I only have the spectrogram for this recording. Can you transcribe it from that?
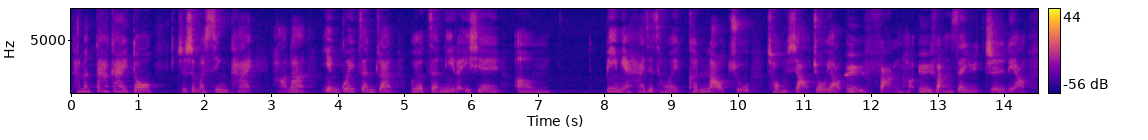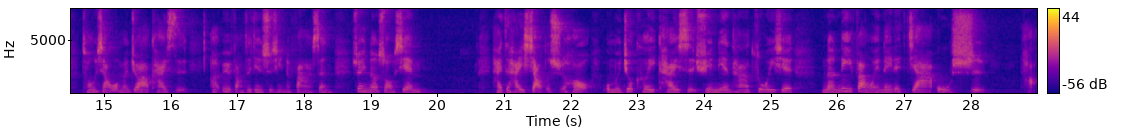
他们大概都是什么心态。好，那言归正传，我又整理了一些，嗯，避免孩子成为啃老族，从小就要预防，哈，预防胜于治疗，从小我们就要开始啊，预防这件事情的发生。所以呢，首先，孩子还小的时候，我们就可以开始训练他做一些能力范围内的家务事。好，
